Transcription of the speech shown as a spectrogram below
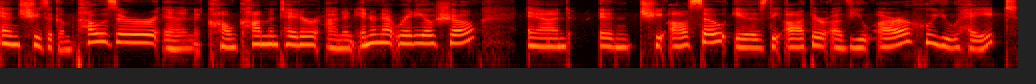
And she's a composer and co- commentator on an internet radio show. And and she also is the author of You Are Who You Hate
